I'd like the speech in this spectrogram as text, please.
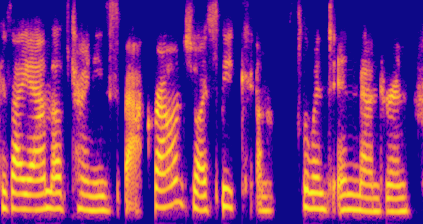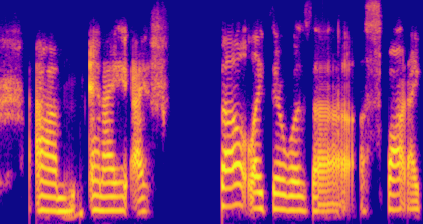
because I am of Chinese background, so I speak um, fluent in Mandarin, um, and I, I felt like there was a, a, spot I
